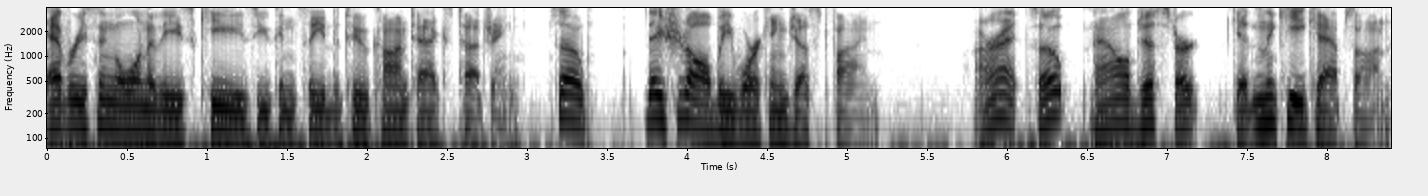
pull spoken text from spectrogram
every single one of these keys, you can see the two contacts touching. So they should all be working just fine. All right, so now I'll just start getting the keycaps on.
